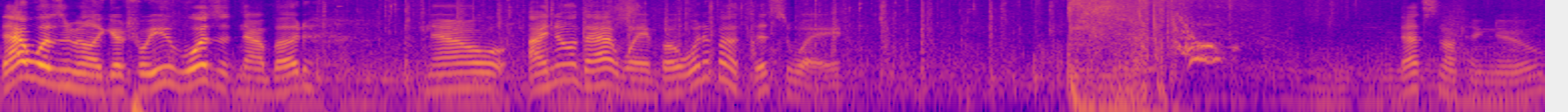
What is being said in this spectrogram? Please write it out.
That wasn't really good for you, was it now, bud? Now, I know that way, but what about this way? That's nothing new.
